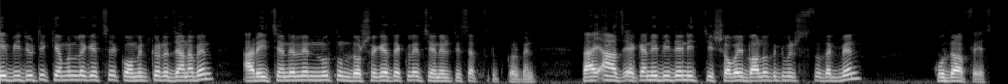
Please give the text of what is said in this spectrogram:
এই ভিডিওটি কেমন লেগেছে কমেন্ট করে জানাবেন। আর এই চ্যানেলের নতুন দর্শকে দেখলে চ্যানেলটি সাবস্ক্রাইব করবেন। তাই আজ এখানে বিদায় নিচ্ছি। সবাই ভালো থাকবেন, সুস্থ থাকবেন। খুদাফেজ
